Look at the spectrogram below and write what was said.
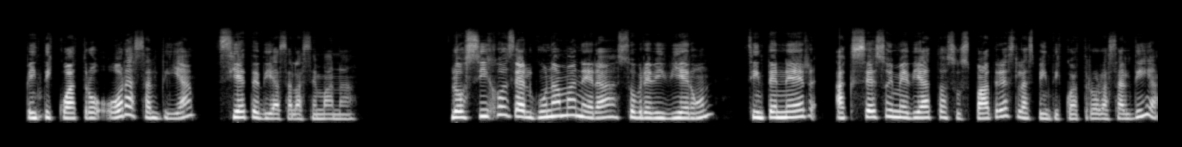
24 horas al día, 7 días a la semana. Los hijos de alguna manera sobrevivieron sin tener acceso inmediato a sus padres las 24 horas al día.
